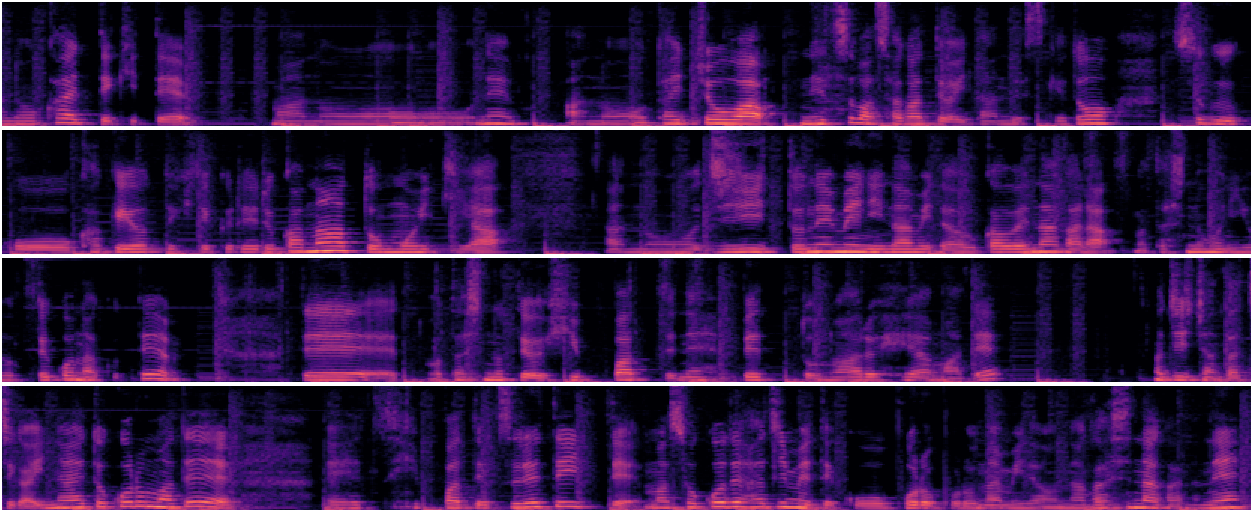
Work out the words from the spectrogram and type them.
の帰ってきて、まあのね、あの体調は熱は下がってはいたんですけどすぐこう駆け寄ってきてくれるかなと思いきやあのじーっとね目に涙を浮かべながら私の方に寄ってこなくてで私の手を引っ張ってねベッドのある部屋までおじいちゃんたちがいないところまで、えー、引っ張って連れて行って、まあ、そこで初めてこうポロポロ涙を流しながらね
